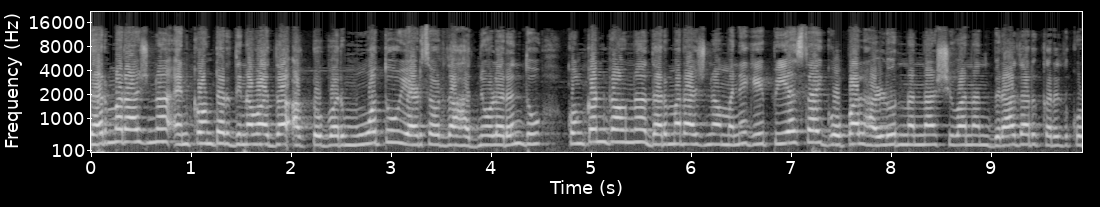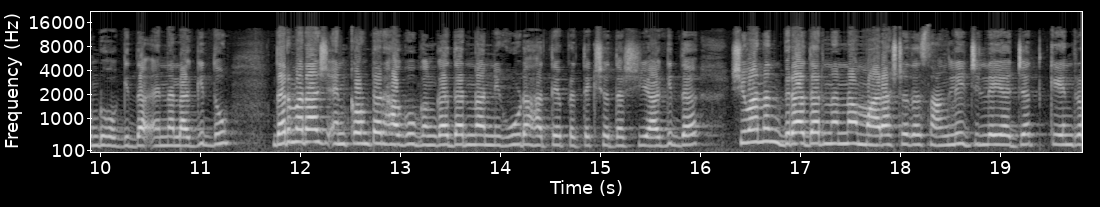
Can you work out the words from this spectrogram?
ಧರ್ಮರಾಜ್ನ ಎನ್ಕೌಂಟರ್ ದಿನವಾದ ಅಕ್ಟೋಬರ್ ಮೂವತ್ತು, ಎರಡ್ ಸಾವಿರದ ಹದಿನೇಳರಂದು ಕೊಂಕಣ್ಗಾಂವ್ನ ಧರ್ಮರಾಜ್ನ ಮನೆಗೆ ಪಿಎಸ್ಐ ಗೋಪಾಲ್ ಹಳ್ಳೂರ್ನನ್ನ ಶಿವಾನಂದ್ ಬಿರಾದಾರ್ ಕರೆದುಕೊಂಡು ಹೋಗಿದ್ದ ಎನ್ನಲಾಗಿದ್ದು ಧರ್ಮರಾಜ್ ಎನ್ಕೌಂಟರ್ ಹಾಗೂ ಗಂಗಾಧರ್ನ ನಿಗೂಢ ಹತ್ಯೆ ಪ್ರತ್ಯಕ್ಷದರ್ಶಿಯಾಗಿದ್ದ ಶಿವಾನಂದ್ ಬಿರಾದರ್ನನ್ನ ಮಹಾರಾಷ್ಟ್ರದ ಸಾಂಗ್ಲಿ ಜಿಲ್ಲೆಯ ಜತ್ ಕೇಂದ್ರ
